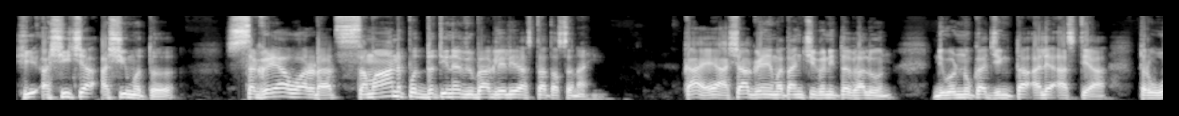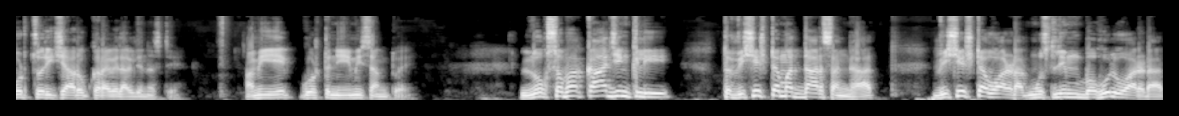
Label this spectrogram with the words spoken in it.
ही अशीच्या अशी मतं सगळ्या वॉर्डात समान पद्धतीने विभागलेली असतात असं नाही. काय? अशा गणे मतांची गणितं घालून निवडणुका जिंकता आल्या असत्या तर वोट चोरीचे आरोप करावे लागले नसते. आम्ही एक गोष्ट नेहमी सांगतोय. लोकसभा का जिंकली? तर विशिष्ट मतदारसंघात विशिष्ट वॉर्डात मुस्लिम बहुल वॉर्डात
